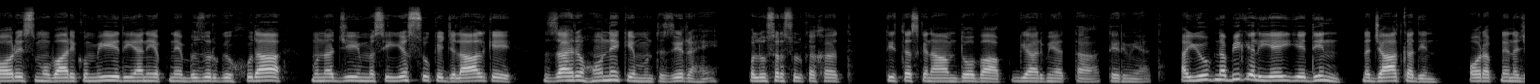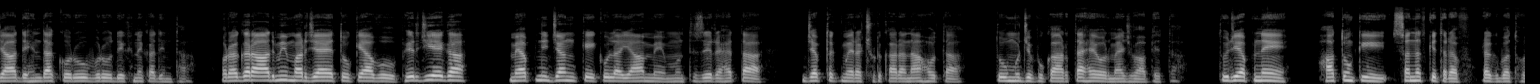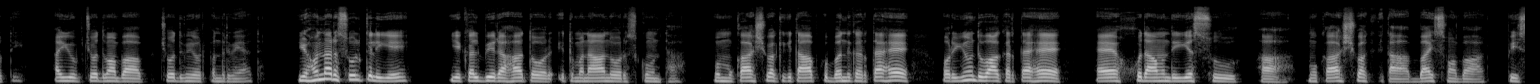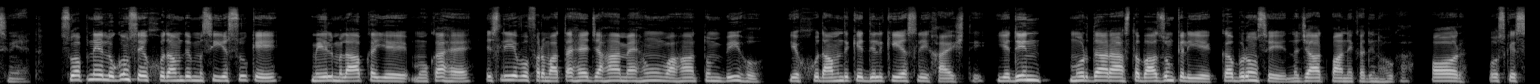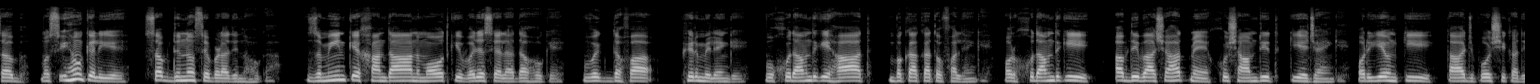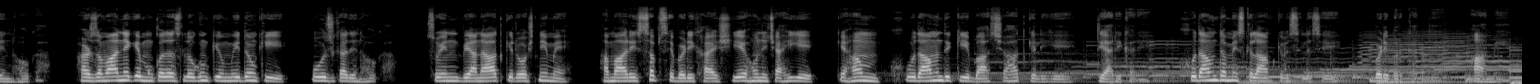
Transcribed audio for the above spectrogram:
اور اس مبارک امید یعنی اپنے بزرگ خدا منجی مسی کے جلال کے ظاہر ہونے کے منتظر رہیں۔ پلوس رسول کا خط، تیتس کے نام، دو باپ، گیارہویں اتا تیرہویں ایوب نبی کے لیے یہ دن نجات کا دن اور اپنے نجات دہندہ کو روبرو دیکھنے کا دن تھا۔ اور اگر آدمی مر جائے تو کیا وہ پھر جیے گا؟ میں اپنی جنگ کے کل ایام میں منتظر رہتا، جب تک میرا چھٹکارا نہ ہوتا تو مجھے پکارتا ہے اور میں جواب دیتا۔ تجھے اپنے ہاتھوں کی صنعت کی طرف رغبت ہوتی۔ ایوب چودواں باپ چودھویں اور پندرہویں آیت۔ یونا رسول کے لیے یہ قلبی راحت اور اطمینان اور سکون تھا۔ وہ مکاشوہ کی کتاب کو بند کرتا ہے اور یوں دعا کرتا ہے، اے خداوند یسو، آ مکاشوہ کی کتاب، بائیسواں باپ، بیسویں آیت۔ سو اپنے لوگوں سے خداوند مسیح یسو کے میل ملاپ کا یہ موقع ہے۔ اس لیے وہ فرماتا ہے، جہاں میں ہوں، وہاں تم بھی ہو۔ یہ خداوند کے دل کی اصلی خواہش تھی۔ یہ دن مردہ راست بازوں کے لیے قبروں سے نجات پانے کا دن ہوگا اور اس کے سب مسیحوں کے لیے سب دنوں سے بڑا دن ہوگا۔ زمین کے خاندان موت کی وجہ سے علیحدہ ہو گئے، وہ ایک دفعہ پھر ملیں گے، وہ خداوند کے ہاتھ بکا کا تحفہ لیں گے اور خداوند کی ابدی بادشاہت میں خوش آمدید کیے جائیں گے اور یہ ان کی تاج پوشی کا دن ہوگا۔ ہر زمانے کے مقدس لوگوں کی امیدوں کی اوج کا دن ہوگا۔ سو ان بیانات کی روشنی میں ہماری سب سے بڑی خواہش یہ ہونی چاہیے کہ ہم خداوند کی بادشاہت کے لیے تیاری کریں۔ خداوند ہم اس کلام کے وسیلے سے بڑی برکت دیں آمین۔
